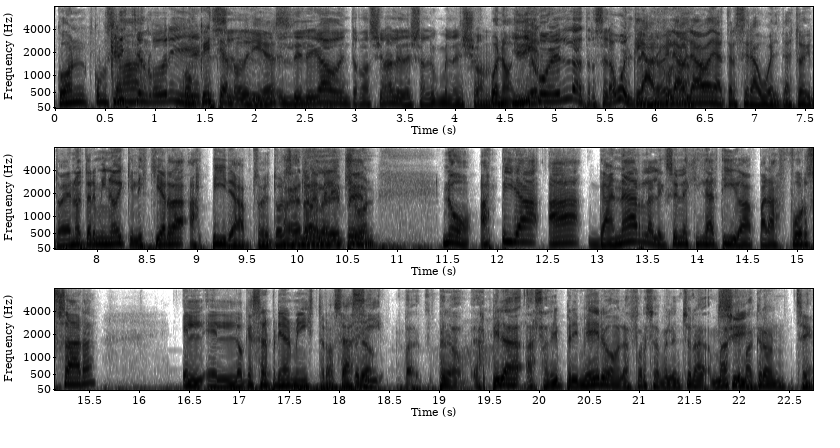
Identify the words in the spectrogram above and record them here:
con, ¿cómo se llama? Cristian Rodríguez. Con Cristian el- Rodríguez. El, delegado de internacionales de Jean-Luc Mélenchon. Bueno, y, y dijo él, la tercera vuelta. Claro, él acá. hablaba de la tercera vuelta, esto de que todavía no terminó y que la izquierda aspira, sobre todo el A sector de. Pen. No, aspira a ganar la elección legislativa para forzar el, el- lo que es el primer ministro. O sea, Pero, pero aspira a salir primero la fuerza de Melenchona más Sí. que Macron. Sí.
